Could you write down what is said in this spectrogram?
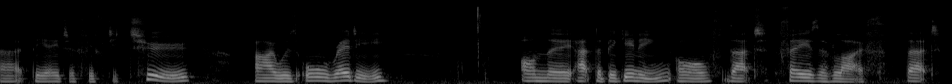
at the age of 52, I was already on the at the beginning of that phase of life that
